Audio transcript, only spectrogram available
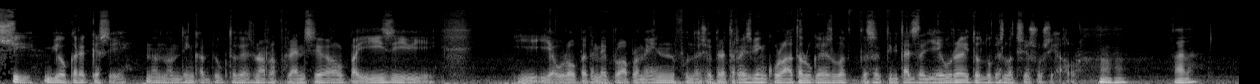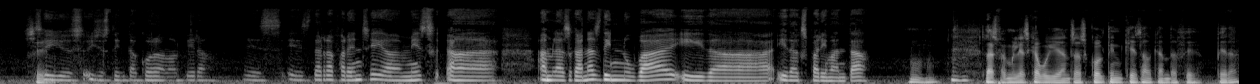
Sí, jo crec que sí. No, no en tinc cap dubte que és una referència al país i, i, i a Europa també probablement Fundació Pere Tarrés vinculat a lo que és les activitats de lleure i tot el que és l'acció social. Uh -huh. Anna? Sí, sí jo, jo estic d'acord amb el Pere. És, és de referència i a més eh, amb les ganes d'innovar i d'experimentar. De, Uh -huh. Uh -huh. Les famílies que avui ens escoltin, què és el que han de fer, Pere?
